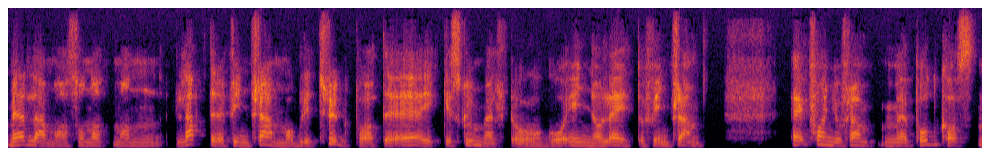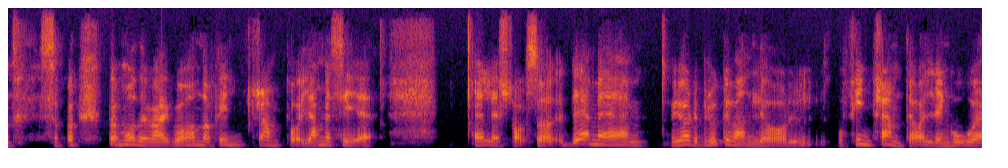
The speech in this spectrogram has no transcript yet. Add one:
medlemmer, sånn at man lettere finner frem og blir trygg på at det er ikke skummelt å gå inn og lete og finne frem. Jeg fant jo frem med podkasten, så da må det være gå an å finne frem på hjemmesider ellers. Så det med å gjøre det brukervennlig og, og finne frem til all den gode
